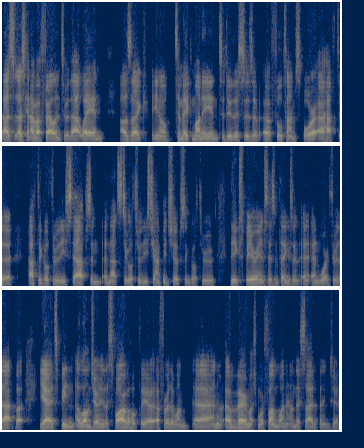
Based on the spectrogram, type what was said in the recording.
that's that's kind of how I fell into it that way, and I was like, you know, to make money and to do this as a, a full time sport, I have to have to go through these steps and and that's to go through these championships and go through the experiences and things and and, and work through that. But yeah it's been a long journey thus far but hopefully a, a further one uh, and a, a very much more fun one on this side of things yeah.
